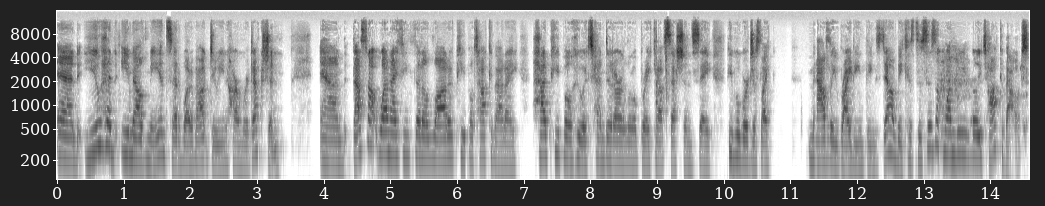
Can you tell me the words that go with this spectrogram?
And you had emailed me and said, What about doing harm reduction? And that's not one I think that a lot of people talk about. I had people who attended our little breakout session say people were just like madly writing things down because this isn't one we really talk about.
